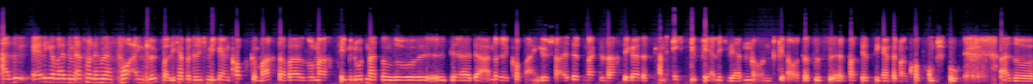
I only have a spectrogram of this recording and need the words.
Also ehrlicherweise im ersten Mal gesagt, boah, ein Glück, weil ich habe natürlich mega einen Kopf gemacht, aber so nach zehn Minuten hat dann so äh, der, der andere Kopf eingeschaltet und hat gesagt, Digga, das kann echt gefährlich werden und genau das ist, äh, was jetzt die ganze Zeit in Kopf rumspukt. Also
